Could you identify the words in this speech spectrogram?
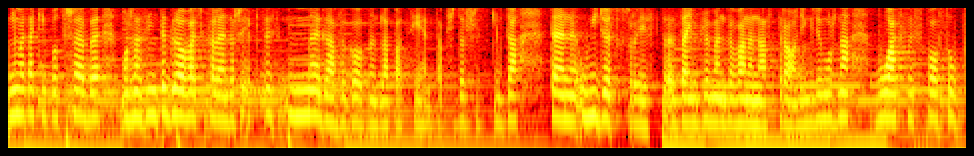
nie ma takiej potrzeby. Można zintegrować kalendarz, jak to jest mega wygodne dla pacjenta. Przede wszystkim ta, ten widget, który jest zaimplementowany na stronie, gdzie można w łatwy sposób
